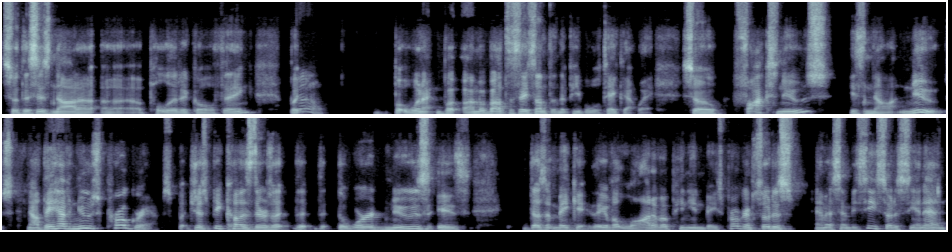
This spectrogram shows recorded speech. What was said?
so this is not a a, a political thing, but no. but when I but I'm about to say something that people will take that way. So Fox News is not news. Now they have news programs, but just because Right. there's a the, the word news is doesn't make it. They have a lot of opinion based programs. So does MSNBC. So does CNN.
